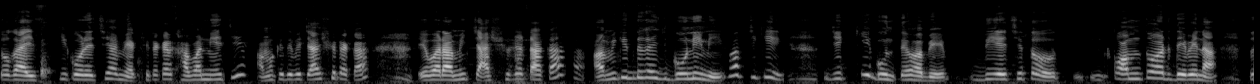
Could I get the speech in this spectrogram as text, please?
তো গাইস কি করেছি? আমি একশো টাকার খাবার নিয়েছি, আমাকে দেবে চারশো টাকা। এবার আমি চারশোটা টাকা আমি কিন্তু গাইস গুনিনি ভাবছি কি যে কি গুনতে হবে? দিয়েছে তো, কম তো আর দেবে না। তো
